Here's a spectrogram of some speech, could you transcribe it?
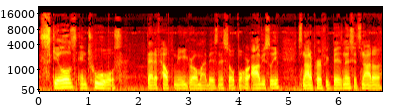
skills and tools that have helped me grow my business so far. Obviously, it's not a perfect business. It's not a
